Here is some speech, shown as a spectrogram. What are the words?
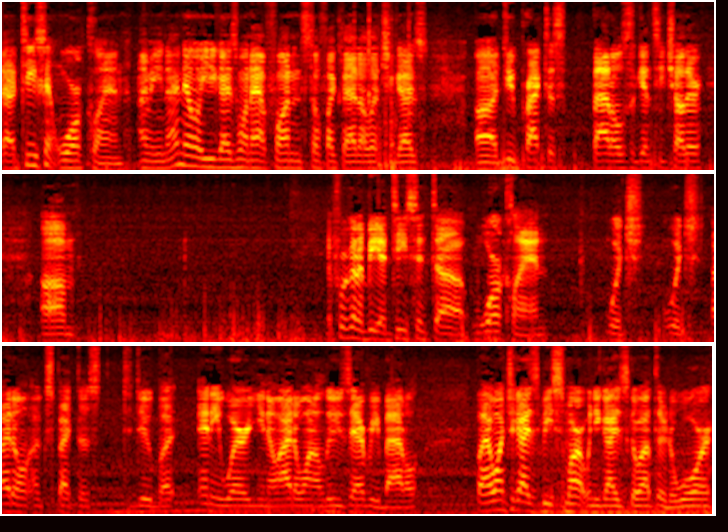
a, a, decent war clan. I mean, I know you guys want to have fun and stuff like that. I'll let you guys uh, do practice battles against each other. Um, if we're going to be a decent uh, war clan, which which I don't expect us to do, but anywhere, you know, I don't want to lose every battle. But I want you guys to be smart when you guys go out there to war.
